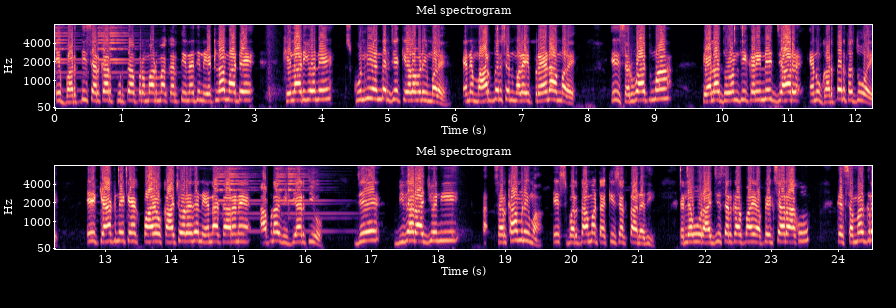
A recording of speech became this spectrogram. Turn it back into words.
એ ભરતી સરકાર પૂરતા પ્રમાણમાં કરતી નથી ને એટલા માટે ખેલાડીઓને સ્કૂલની અંદર જે કેળવણી મળે, એને માર્ગદર્શન મળે, એ પ્રેરણા મળે, એ શરૂઆતમાં પહેલા ધોરણથી કરીને જ્યારે એનું ઘડતર થતું હોય, એ ક્યાંક ને ક્યાંક પાયો કાચો રહે છે ને એના કારણે આપણા વિદ્યાર્થીઓ જે બીજા રાજ્યોની સરખામણીમાં એ સ્પર્ધામાં ટકી શકતા નથી. એટલે હું રાજ્ય સરકાર પાસે અપેક્ષા રાખું કે સમગ્ર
